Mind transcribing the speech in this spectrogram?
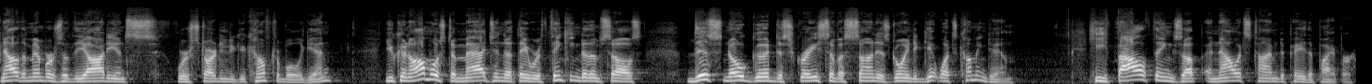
Now, the members of the audience were starting to get comfortable again. You can almost imagine that they were thinking to themselves, this no good disgrace of a son is going to get what's coming to him. He fouled things up, and now it's time to pay the piper.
